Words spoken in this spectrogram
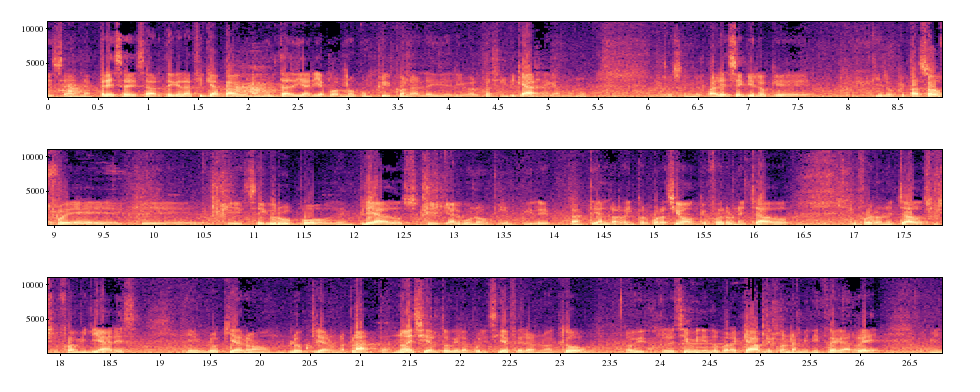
esa la empresa esa arte gráfica paga una multa diaria por no cumplir con la ley de libertad sindical digamos ¿no? entonces me parece que lo que, lo que pasó fue que, ese grupo de empleados que, algunos plantean la reincorporación que fueron echados que fueron echados y sus familiares eh, bloquearon bloquearon la planta no es cierto que la policía federal no actuó Recién viniendo para acá, hablé con la ministra Garré, me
